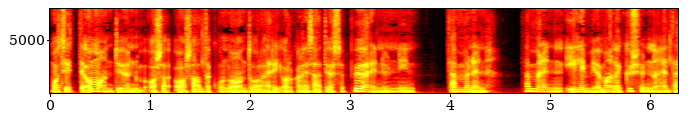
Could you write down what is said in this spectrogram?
Mutta sitten oman työn osa- osalta, kun on tuolla eri organisaatioissa pyörinyt, niin tämmöinen tämmöinen ilmiö. Mä aina kysyn näiltä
